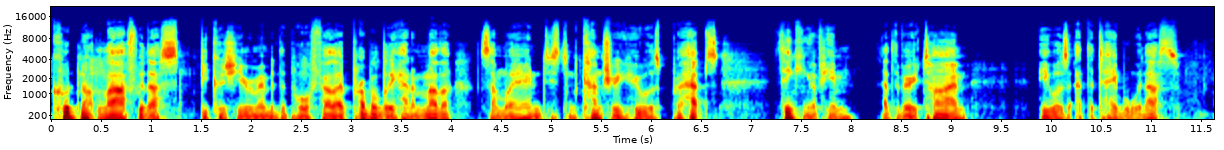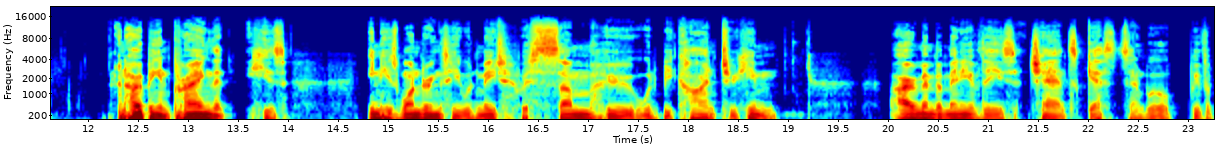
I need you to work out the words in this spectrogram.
could not laugh with us because she remembered the poor fellow probably had a mother somewhere in a distant country who was perhaps thinking of him at the very time he was at the table with us, and hoping and praying that his in his wanderings he would meet with some who would be kind to him. I remember many of these chance guests, and will give a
